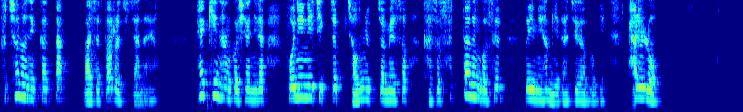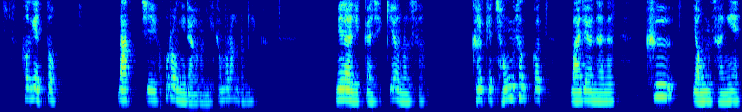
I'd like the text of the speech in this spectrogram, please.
붙여놓으니까 딱 맞아 떨어지잖아요. 패킹한 것이 아니라 본인이 직접 정육점에서 가서 샀다는 것을 의미합니다. 제가 보기에 발로 거기에 또 낙지, 호롱이라 그럽니까? 뭐라 그럽니까? 미나리까지 끼워 넣어서 그렇게 정성껏 마련하는 그 영상에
